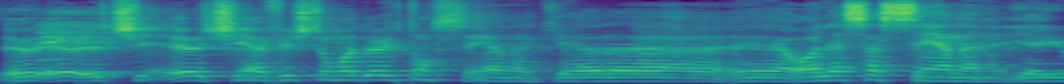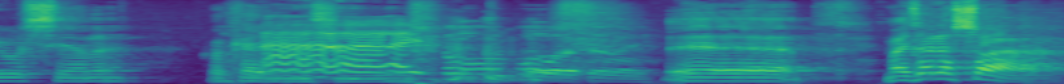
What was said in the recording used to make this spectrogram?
Eu, eu, eu, ti- eu tinha visto uma do Ayrton Senna, que era é, Olha essa cena, e aí o Senna com a carinha assim. Ai, boa, boa. Boa também. É, mas olha só,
